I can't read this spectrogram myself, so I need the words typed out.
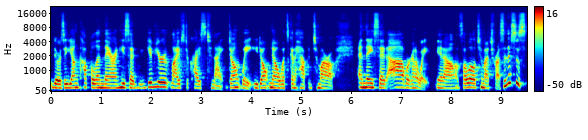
there was a young couple in there, and he said, "Give your lives to Christ tonight. Don't wait. You don't know what's going to happen tomorrow." And they said, "Ah, we're going to wait. You know, it's a little too much for us." And this is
